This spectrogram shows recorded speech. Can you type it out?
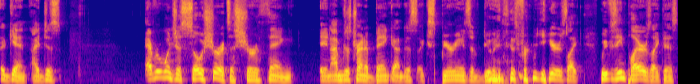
again, I just everyone's just so sure it's a sure thing. And I'm just trying to bank on this experience of doing this for years. Like we've seen players like this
